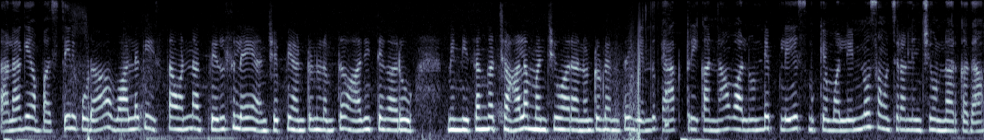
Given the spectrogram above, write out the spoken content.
అలాగే ఆ బస్తీని కూడా వాళ్ళకి ఇస్తామని నాకు తెలుసులే అని చెప్పి అంటుండడంతో ఆదిత్య గారు మీరు నిజంగా చాలా మంచివారు అని ఉండడంతో ఎందుకు? ఫ్యాక్టరీ కన్నా వాళ్ళు ఉండే ప్లేస్ ముఖ్యం. వాళ్ళు ఎన్నో సంవత్సరాల నుంచి ఉన్నారు కదా.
